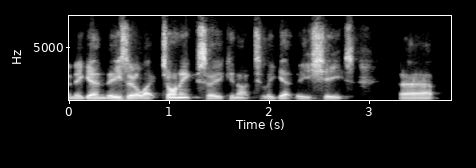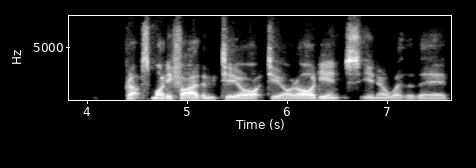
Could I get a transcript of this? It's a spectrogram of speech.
And again, these are electronic, so you can actually get these sheets, uh, perhaps modify them to your to your audience, you know, whether they're,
